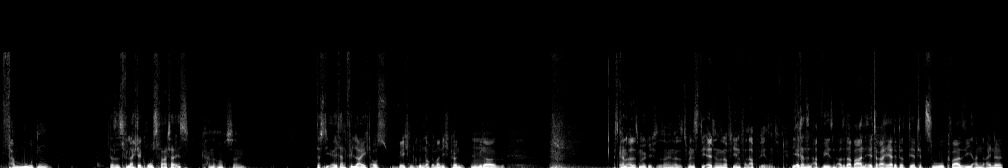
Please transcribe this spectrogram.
vermuten, dass es vielleicht der Großvater ist, Kann auch sein. Dass die Eltern vielleicht aus welchen Gründen auch immer nicht können. Mhm. Entweder Es kann alles Mögliche sein. Also zumindest die Eltern sind auf jeden Fall abwesend. die Eltern sind abwesend. Also da war ein älterer Herr, der, der Tetsu quasi an eine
